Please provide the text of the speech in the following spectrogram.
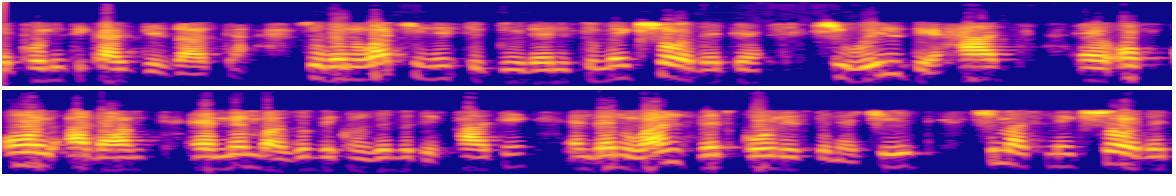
a political disaster. So then what she needs to do then is to make sure that uh, she wins the hearts uh, of all other uh, members of the Conservative Party. And then once that goal has been achieved, she must make sure that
